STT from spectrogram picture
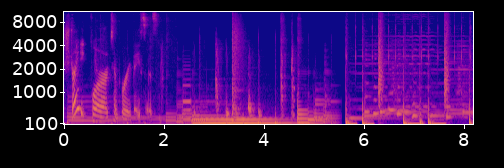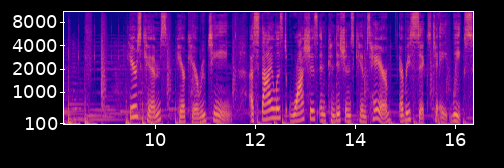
straight for a temporary basis. Here's Kim's hair care routine. A stylist washes and conditions Kim's hair every six to eight weeks.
